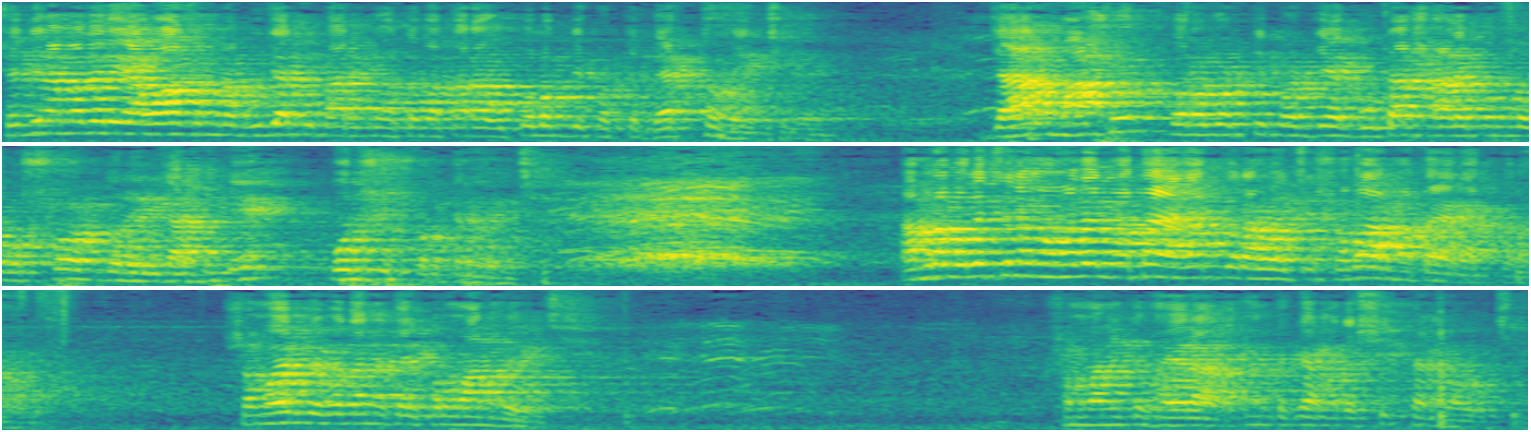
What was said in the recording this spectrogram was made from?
সেদিন আমাদের এই আওয়াজ আমরা বুঝাতে পারিনি অথবা তারা উপলব্ধি করতে ব্যর্থ হয়েছিলেন। যার মাসুক পরবর্তী পর্যায়ে গোটা সাড়ে পনেরো বছর ধরে এই জাতিকে পরিশোধ করতে হয়েছে। আমরা বলেছিলাম, আমাদের মাথায় আঘাত করা হয়েছে, সবার মাথায় আঘাত করা হয়েছে। সময়ের ব্যবধানে তাই প্রমাণ হয়েছে। সম্মানিত ভাইয়েরা, এখান থেকে আমাদের শিক্ষা নেওয়া উচিত।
